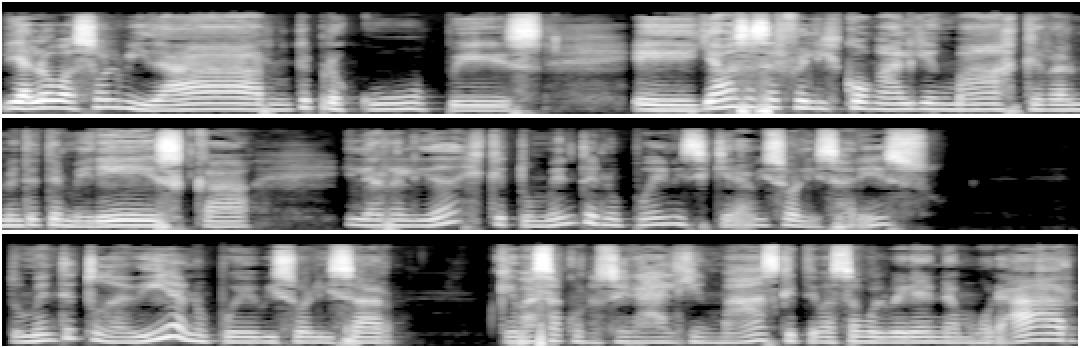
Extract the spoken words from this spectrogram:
ya lo vas a olvidar, no te preocupes, eh, ya vas a ser feliz con alguien más que realmente te merezca. Y la realidad es que tu mente no puede ni siquiera visualizar eso. Tu mente todavía no puede visualizar que vas a conocer a alguien más, que te vas a volver a enamorar,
